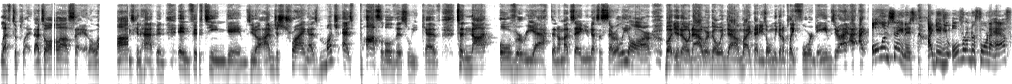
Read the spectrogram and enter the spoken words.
left to play. That's all I'll say. And a lot of things can happen in 15 games. You know, I'm just trying as much as possible this week, Kev, to not overreact. And I'm not saying you necessarily are, but you know, now we're going down like that he's only going to play four games. You know, I, I, all I'm saying is I gave you over under four and a half.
